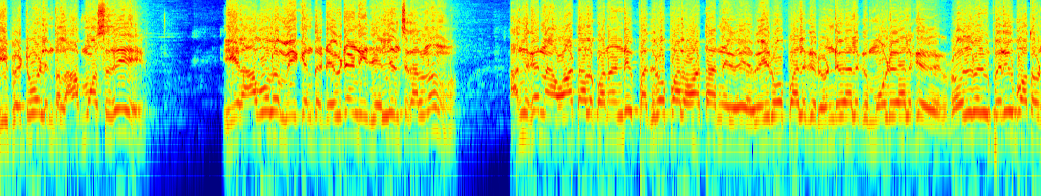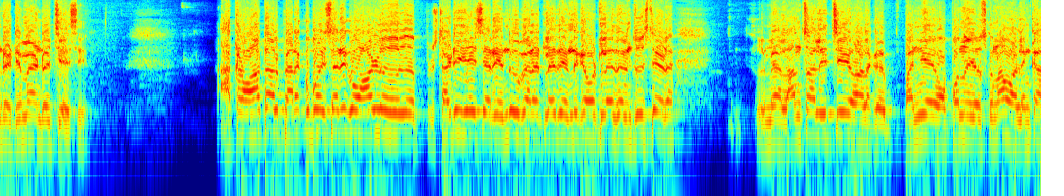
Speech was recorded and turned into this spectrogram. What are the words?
ఈ పెట్టుబడులు ఇంత లాభం వస్తుంది? ఈ లాభంలో మీకు ఇంత డివిడెండ్ ఇది చెల్లించగలను? అందుకని నా వాటాలు కొనండి. పది రూపాయల వాటాన్ని వెయ్యి రూపాయలకి రెండు వేలకి మూడు వేలకి రోజు రోజు పెరిగిపోతుంటాయి డిమాండ్ వచ్చేసి. అక్కడ వాటాలు పెరగపోయేసరికి వాళ్ళు స్టడీ చేశారు. ఎందుకు పెరగట్లేదు ఎందుకు ఇవ్వట్లేదు అని చూస్తే మేము లంచాలు ఇచ్చి వాళ్ళకి పని ఒప్పందం చేసుకున్నాం. వాళ్ళు ఇంకా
